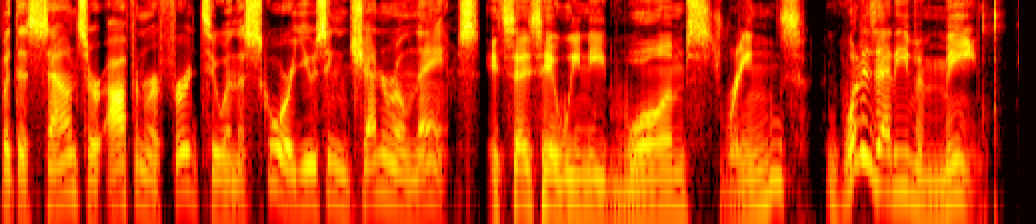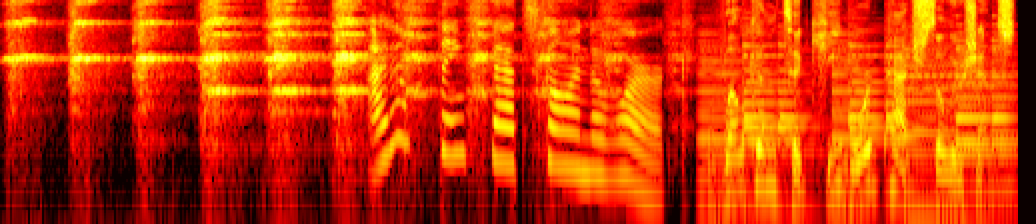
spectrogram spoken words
but the sounds are often referred to in the score using general names. It says here we need warm strings. What does that even mean? I don't think that's going to work. Welcome to Keyboard Patch Solutions.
